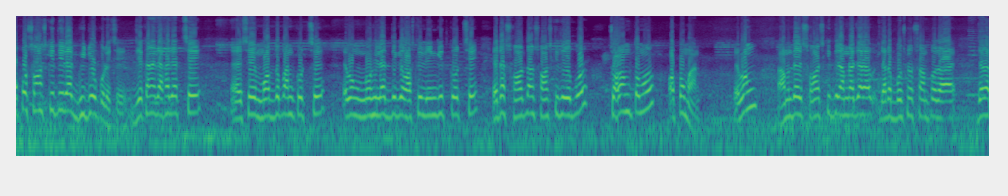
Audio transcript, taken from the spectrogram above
অপসংস্কৃতির এক ভিডিও করেছে, যেখানে দেখা যাচ্ছে সে মদ্যপান করছে এবং মহিলার দিকে অশ্লীল ইঙ্গিত করছে। এটা সনাতন সংস্কৃতির উপর চরমতম অপমান। এবং আমাদের সংস্কৃতির আমরা যারা যারা বৈষ্ণব সম্প্রদায়, যারা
